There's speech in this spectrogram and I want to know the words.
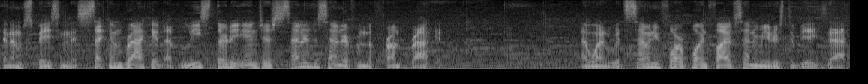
Then I'm spacing the second bracket at least 30 inches center to center from the front bracket. I went with 74.5 centimeters to be exact.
